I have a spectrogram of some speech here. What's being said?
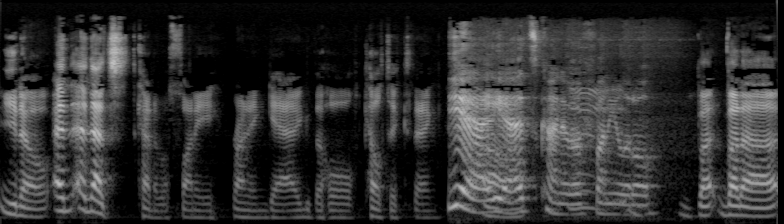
you know, and and that's kind of a funny running gag, the whole Celtic thing. Yeah, yeah, Um, it's kind of a funny little. But but uh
